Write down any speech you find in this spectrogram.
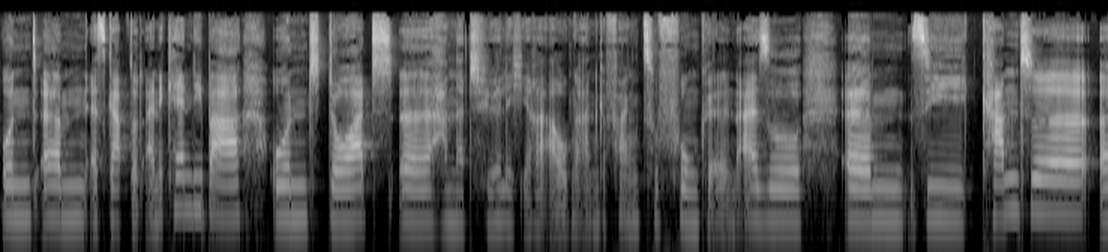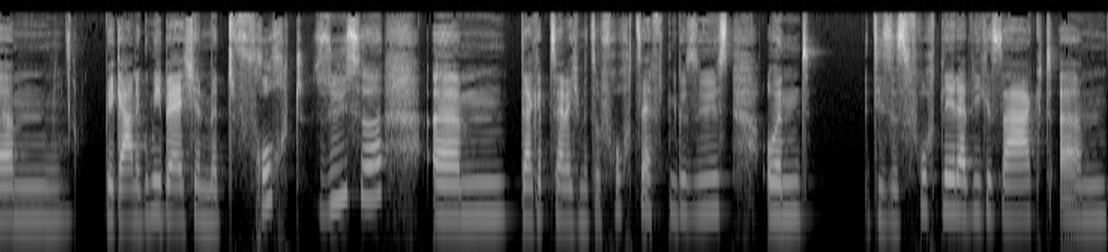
und ähm, es gab dort eine Candy Bar und dort äh, haben natürlich ihre Augen angefangen zu funkeln. Also ähm, sie kannte ähm, vegane Gummibärchen mit Fruchtsüße. Ähm, da gibt's ja welche mit so Fruchtsäften gesüßt. Und dieses Fruchtleder, wie gesagt, ähm,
